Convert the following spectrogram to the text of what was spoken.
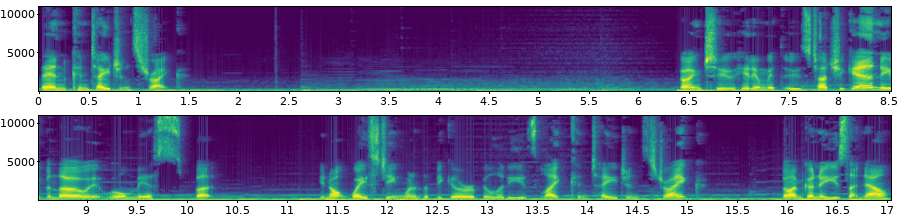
Then contagion strike. Going to hit him with Ooze Touch again, even though it will miss, but you're not wasting one of the bigger abilities like Contagion Strike. So I'm going to use that now.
